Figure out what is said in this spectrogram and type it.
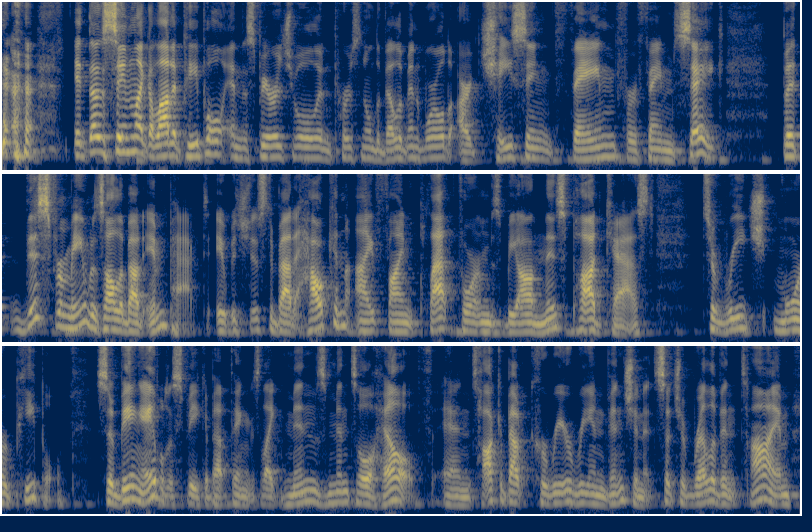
it does seem like a lot of people in the spiritual and personal development world are chasing fame for fame's sake. But this for me was all about impact. It was just about how can I find platforms beyond this podcast to reach more people. So, being able to speak about things like men's mental health and talk about career reinvention at such a relevant time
